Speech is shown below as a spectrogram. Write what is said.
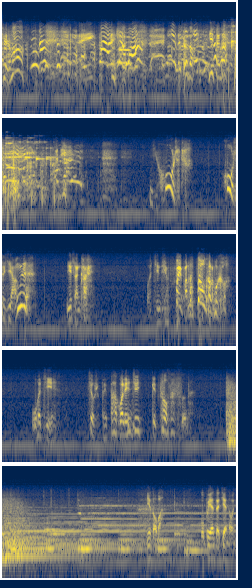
使吗？放开我！你们瘸子，你闪开！你，你护着他，护着洋人，你闪开！我今天非把他糟蹋了不可。我姐就是被八国联军给糟蹋死的。你走吧，我不愿再见到你。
